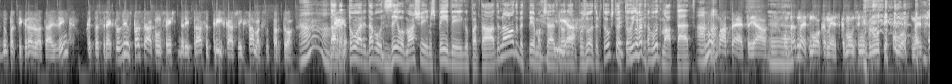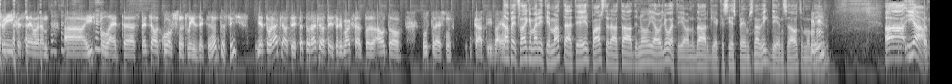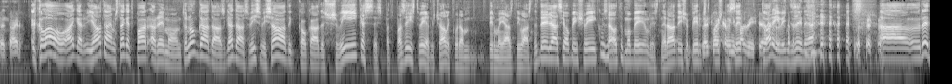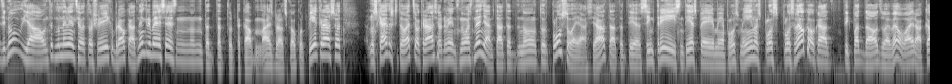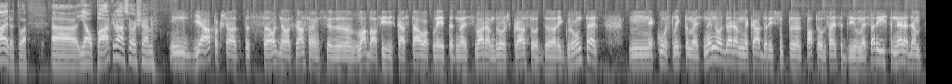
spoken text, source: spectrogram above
nu, par cik ražotājs zina, ka tas ir ekskluzīvs pasākums, viņš arī prasa trīskāršīgu samaksu par to. Ah. Tātad tu vari dabūt zilu mašīnu spīdīgu par tādu naudu, bet piemaksāt kaut kādu pusotru tūkstošu, tu viņu var dabūt matēt. Būs matēta, jā. jā. Un tad mēs mokamies, ka mums viņu grūti kopt. Mēs švīkas nevaram uh, izpulēt uh, speciāli kopšanas līdzekļu. Nu, tas viss. Ja tu vari atļauties, tad tu vari atļauties arī maksāt par auto uzturēšanas kārtībā. Jā. Tāpēc, laikam, arī tie matētie ir pārsvarā tādi nu, jau ļoti jauni, dārgie, kas iespējams nav ikdienas automobīļi. Mm -hmm. Uh, jā, Klau, Aigar, jautājums tagad par remontu. Nu, gadās, gadās vis visādi kaut kādas švīkas. Es pat pazīstu vienu čali, kuram pirmajās divās nedēļās jau bija švīka uz automobīļa. Es nerādīšu pirkstu, kurš tas ir. Pazīst, tu arī viņu zini, jā. uh, redzi, nu, jā, un tad nu, neviens jau to švīku braukāt negribēsies. Nu, tad, tad tur aizbrauc kaut kur piekrāsot nu, skaidrs, ka to veco krāsu jau neviens nos neņem. Tā tad nu, tur plusojās. Jā? Tā tad tie 130 iespējamie plus mīnus, plus, plus vēl kaut kādi tikpat daudz vai vēl vairāk, kā ir ar to uh, jau pārkrāsošanu. Mm, Jā, apakšā tas oriģinālais krāsojums ir labā fiziskā stāvoklī. Tad mēs varam droši krāsot, arī gruntēt. Neko sliktu mēs nenodaram, nekādu arī super papildus aizsardzību mēs arī īsti neredam.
